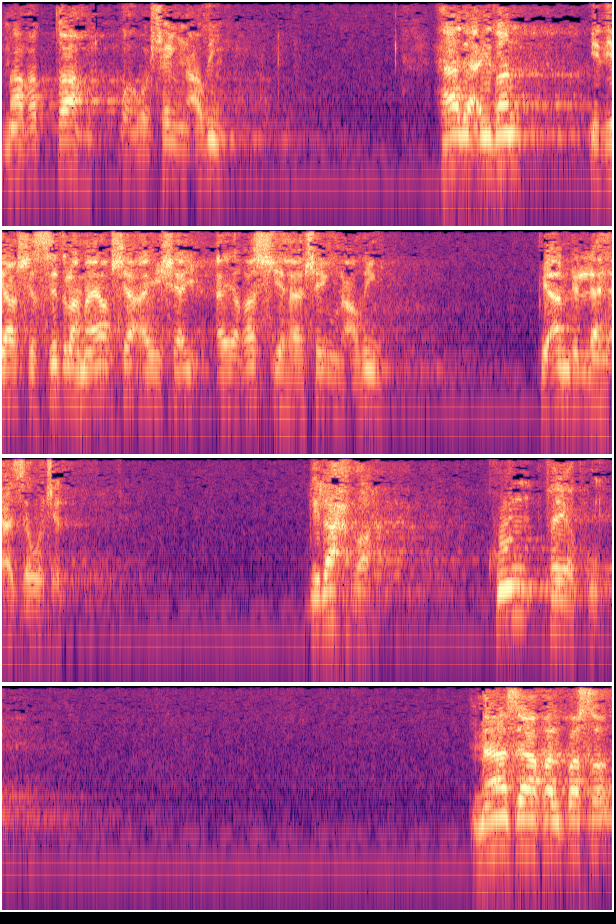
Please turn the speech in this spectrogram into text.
ما غطاهم وهو شيء عظيم. هذا أيضا إذ يغشي السدرة ما يغشى أي شيء أي غشيها شيء عظيم بأمر الله عز وجل. بلحظة كن فيكون. ما زاغ البصر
